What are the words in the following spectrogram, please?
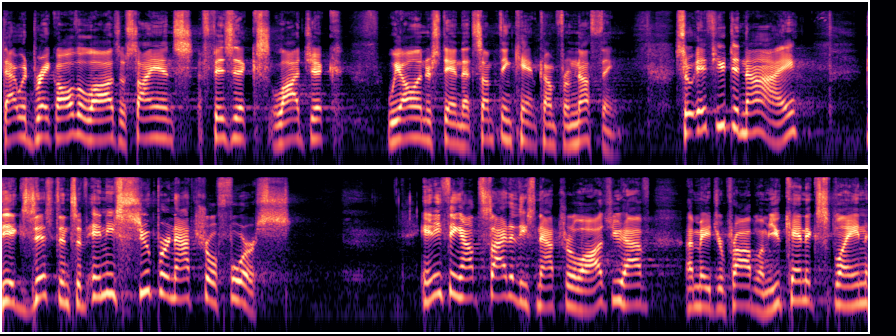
That would break all the laws of science, physics, logic. We all understand that something can't come from nothing. So if you deny the existence of any supernatural force, anything outside of these natural laws, you have a major problem. You can't explain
